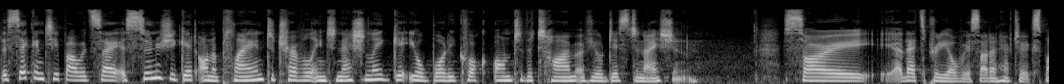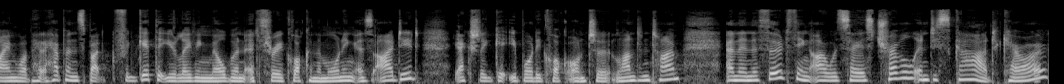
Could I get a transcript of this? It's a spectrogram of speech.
The second tip I would say as soon as you get on a plane to travel internationally, get your body clock onto the time of your destination. So yeah, that's pretty obvious. I don't have to explain what that happens, but forget that you're leaving Melbourne at three o'clock in the morning, as I did. You actually get your body clock onto London time. And then the third thing I would say is travel and discard, Caro.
